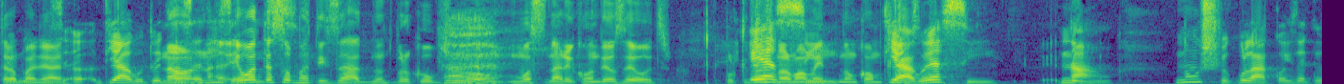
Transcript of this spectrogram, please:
trabalhar. Disse, uh, Tiago, tu é que não, estás a dizer eu até isso. sou batizado, não te preocupes. Ah. O meu cenário com Deus é outro. Porque Deus é normalmente assim. não come Tiago, é assim. Não. Não especular coisa que.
